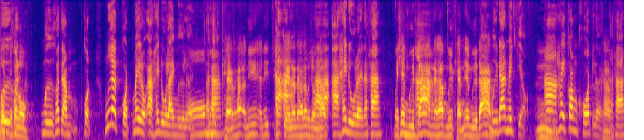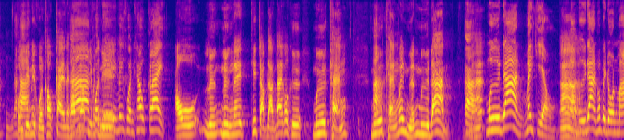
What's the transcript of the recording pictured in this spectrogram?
กดไม่ค่อยลง มือเขาจะกดเมื่อกดไม่ลงอะให้ดูลายมือเลยอ๋อนะมือคะแข็งนะครับอันนี้อันนี้ชัดเจนแล้วนะครับท่านผู้ชมครับอะอะให้ดูเลยนะคะ ไม่ใช่มือด้านนะครับ มือแข็งไม่ใช่มือด้าน มือด้านไม่เกี่ยวอืม อะให้กล้องโค้ดเลยครับนะคะะะคนที่ไม่ควรเข้าใกล้นะครับแล้วอะพี่พัคชนนีที่ไม่ควรเข้าใกล้ เอาหนึ่งหนึ่งในที่จับหลักได้ก็คือ มือแข็ง มือแข็งไม่เหมือนมือด้านอะนะฮะ มือด้านไม่เกี่ยวอ่าอะมือด้านเพราะไปโดนไม้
